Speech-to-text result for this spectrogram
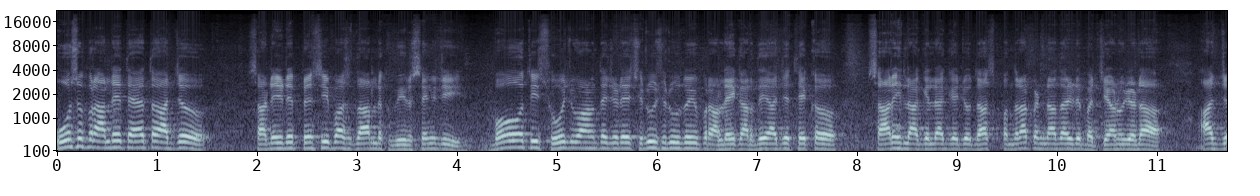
ਉਸ ਉਪਰਾਲੇ ਤਹਿਤ ਅੱਜ ਸਾਡੇ ਜਿਹੜੇ ਪ੍ਰਿੰਸੀਪਲ ਸਰਦਾਰ ਲਖਵੀਰ ਸਿੰਘ ਜੀ ਬਹੁਤ ਹੀ ਸੂਝਵਾਨ ਤੇ ਜਿਹੜੇ ਸ਼ੁਰੂ ਸ਼ੁਰੂ ਤੋਂ ਹੀ ਉਪਰਾਲੇ ਕਰਦੇ ਅੱਜ ਇੱਥੇ ਇੱਕ ਸਾਰੇ ਲਾਗੇ ਲਾਗੇ ਜੋ 10 15 ਪਿੰਡਾਂ ਦਾ ਜਿਹੜੇ ਬੱਚਿਆਂ ਨੂੰ ਜਿਹੜਾ ਅੱਜ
